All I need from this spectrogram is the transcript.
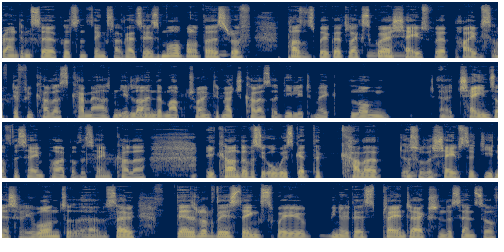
round in circles and things like that so it's more one of those sort of puzzles where you've got like square Mm. shapes where pipes of different colors come out and you line Mhm. them up trying to match colors ideally to make long uh, chains of the same pipe of the same color. You can't obviously always get the color uh, sort of the shapes that you necessarily want. Uh, so there's a lot of these things where you, you know there's play interaction in the sense of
